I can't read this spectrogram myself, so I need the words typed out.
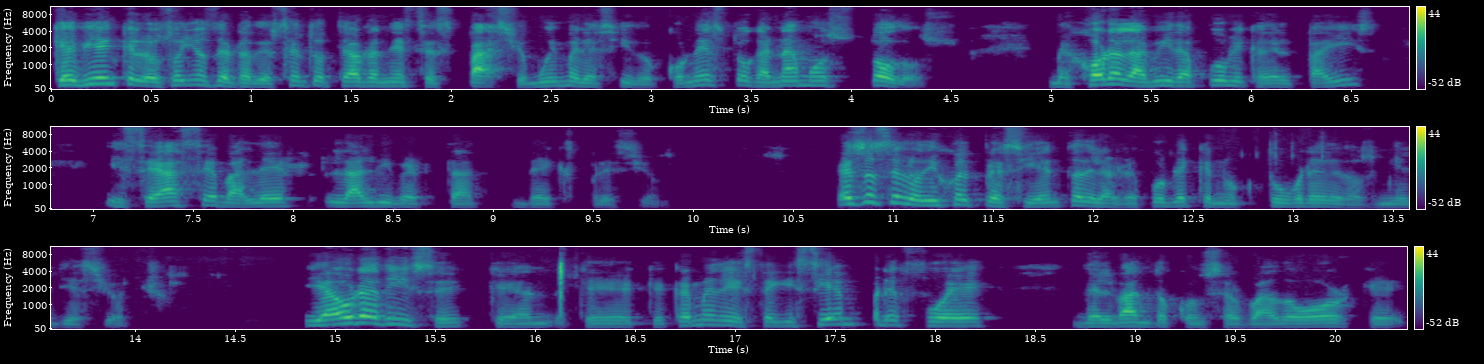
Qué bien que los dueños del Radiocentro te abran este espacio, muy merecido. Con esto ganamos todos. Mejora la vida pública del país y se hace valer la libertad de expresión. Eso se lo dijo el presidente de la República en octubre de 2018. Y ahora dice que, Carmen Aristegui siempre fue del bando conservador, que,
